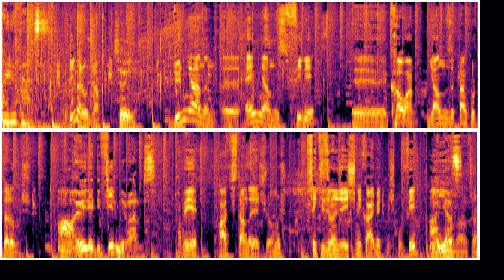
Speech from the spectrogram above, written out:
Aragaz. Bilmer hocam. Söyle. dünyanın e, en yalnız fili e, Kavan yalnızlıktan kurtarılmış. Aa öyle bir film mi varmış? Tabii Pakistan'da yaşıyormuş. 8 yıl önce eşini kaybetmiş bu fil. Ay yaz. Sonra,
